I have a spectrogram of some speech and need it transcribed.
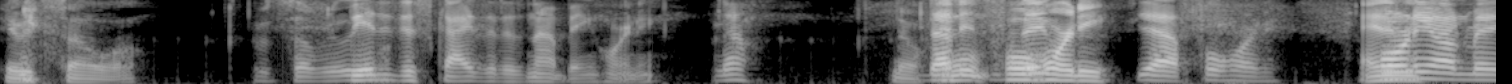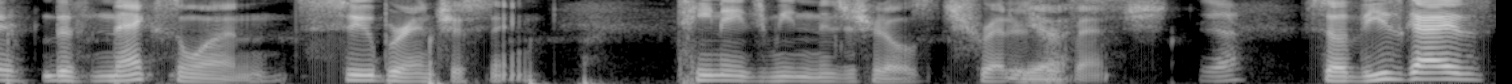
It would sell well. What's up, we really? We had to disguise it as not being horny. No. No, That's- full, full they- horny. Yeah, full horny. And horny this, on me. this next one, super interesting. Teenage Mutant Ninja Turtles: Shredder's Yes. Revenge. Yeah. So these guys,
